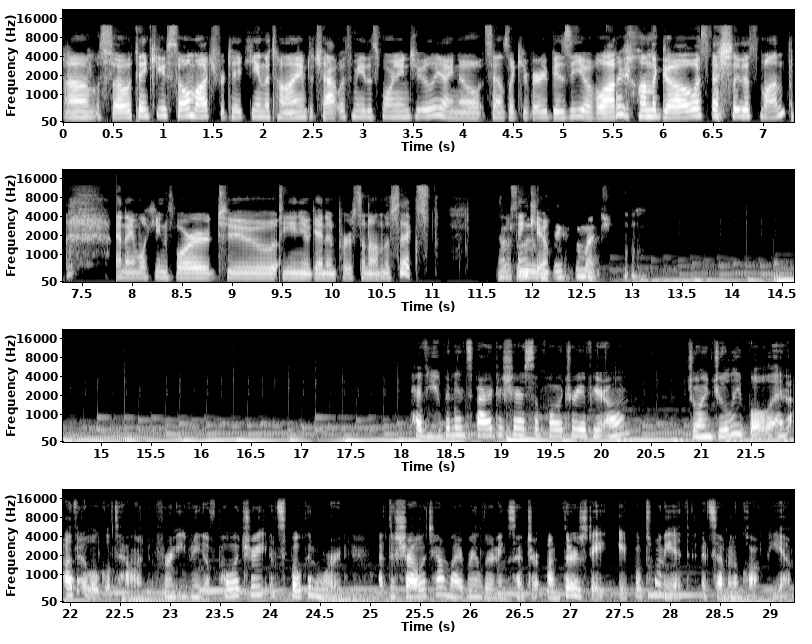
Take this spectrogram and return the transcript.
Um, so thank you so much for taking the time to chat with me this morning, Julie. I know it sounds like you're very busy. You have a lot on the go, especially this month. And I'm looking forward to seeing you again in person on the 6th. So thank you. Thanks so much. Have you been inspired to share some poetry of your own? Join Julie Bull and other local talent for an evening of poetry and spoken word at the Charlottetown Library Learning Center on Thursday, April 20th at 7 o'clock p.m.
